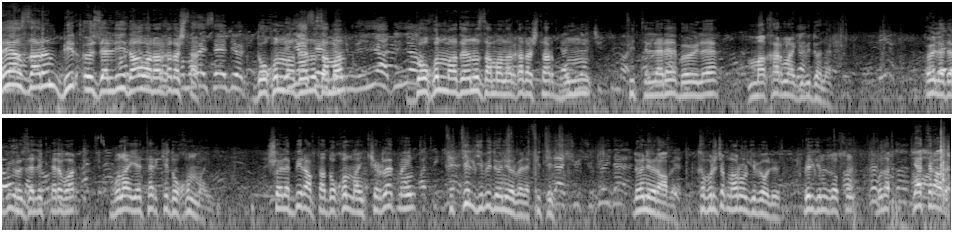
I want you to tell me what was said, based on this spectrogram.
Beyazların bir özelliği daha var arkadaşlar. Dokunmadığınız zaman dokunmadığınız zaman arkadaşlar bunun fitilleri böyle makarna gibi döner. Öyle de bir özellikleri var. Buna yeter ki dokunmayın. Şöyle bir hafta dokunmayın, kirletmeyin. Fitil gibi dönüyor böyle fitil. Dönüyor abi. Kıvırcık marul gibi oluyor. Bilginiz olsun. Bu da getir abi.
